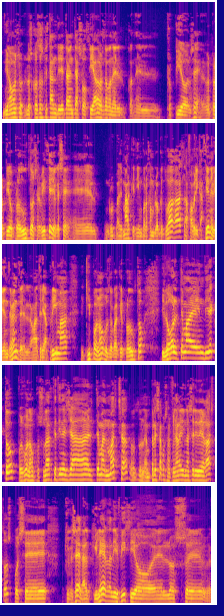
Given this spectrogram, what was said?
digamos, los costos que están directamente asociados ¿no? con el, con el propio, no sé, el propio producto o servicio, yo qué sé, el, el, marketing, por ejemplo, que tú hagas, la fabricación, evidentemente, la materia prima, equipo, ¿no? Pues de cualquier producto. Y luego el tema en directo, pues bueno, pues una vez que tienes ya el tema en marcha, ¿no? La empresa, pues al final hay una serie de gastos, pues, eh, yo qué sé, el alquiler del edificio, eh, los, eh,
